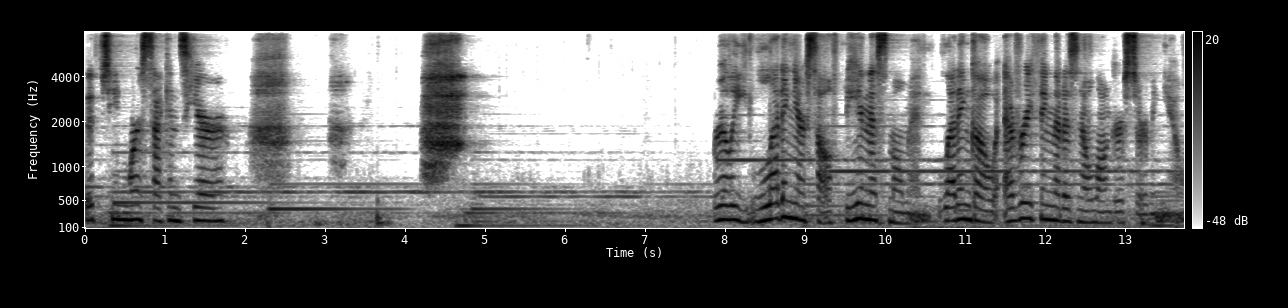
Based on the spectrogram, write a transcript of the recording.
Fifteen more seconds here. Really letting yourself be in this moment, letting go everything that is no longer serving you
